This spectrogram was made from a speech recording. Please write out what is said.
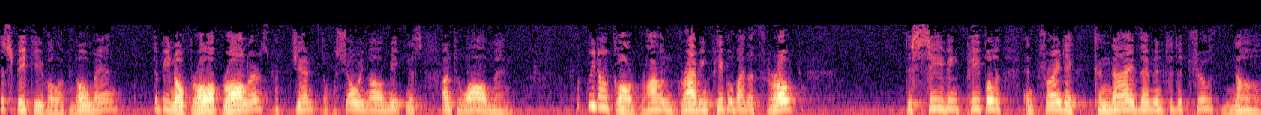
to speak evil of no man, to be no brawlers, but gentle, showing all meekness unto all men. Look, we don't go around grabbing people by the throat, deceiving people, and trying to connive them into the truth. No.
